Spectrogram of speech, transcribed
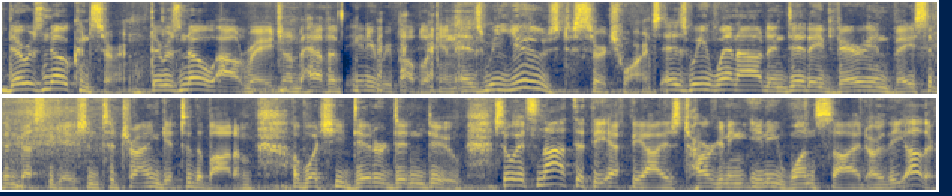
there was no concern. There was no outrage on behalf of any Republican as we used search warrants, as we went out and did a very invasive investigation to try and get to the bottom of what she did or didn't do. So it's not that the FBI is targeting any one side or the other.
